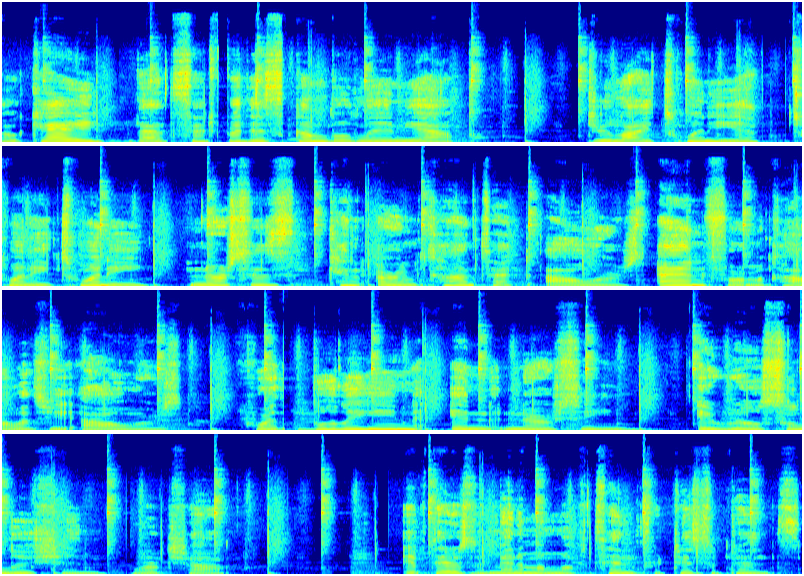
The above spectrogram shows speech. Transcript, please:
Okay, that's it for this Gumbo Lagniappe. July 20th, 2020, nurses can earn contact hours and pharmacology hours for Bullying in Nursing, a Real Solution workshop. If there's a minimum of 10 participants,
